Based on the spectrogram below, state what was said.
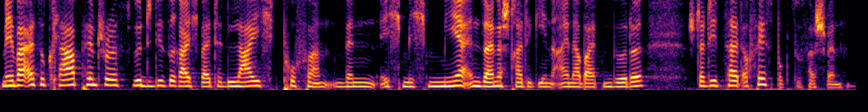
Mir war also klar, Pinterest würde diese Reichweite leicht puffern, wenn ich mich mehr in seine Strategien einarbeiten würde, statt die Zeit auf Facebook zu verschwenden.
